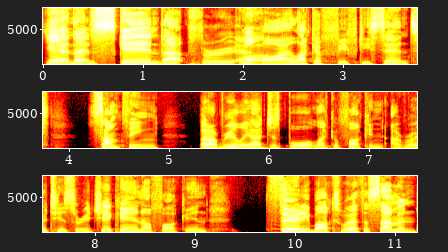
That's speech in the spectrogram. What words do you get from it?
Yeah, and then that's scan that through and Oh. buy like a 50 cent something. But I really, I just bought like a fucking a rotisserie chicken, a fucking 30 bucks worth of salmon.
